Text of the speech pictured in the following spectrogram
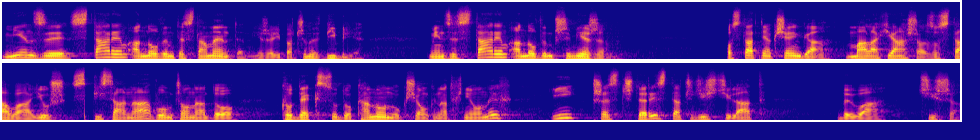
między Starym a Nowym Testamentem, jeżeli patrzymy w Biblię, między Starym a Nowym Przymierzem. Ostatnia księga Malachiasza została już spisana, włączona do kodeksu, do kanonu ksiąg natchnionych i przez 430 lat była cisza.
